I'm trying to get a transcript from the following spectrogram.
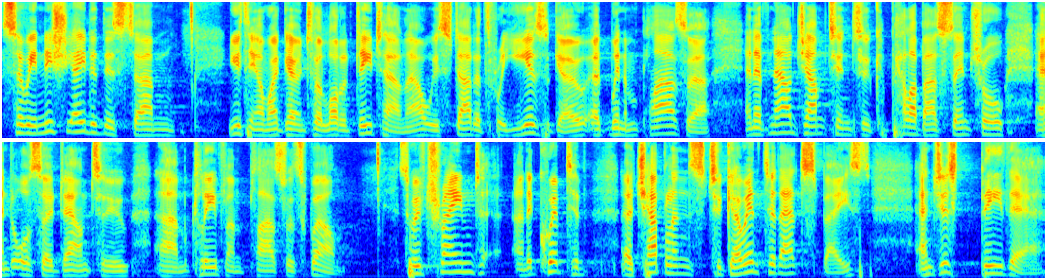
So we initiated this. Um, new thing. I won't go into a lot of detail now. We started three years ago at Wynnum Plaza and have now jumped into Capalaba Central and also down to um, Cleveland Plaza as well. So we've trained and equipped uh, chaplains to go into that space and just be there.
